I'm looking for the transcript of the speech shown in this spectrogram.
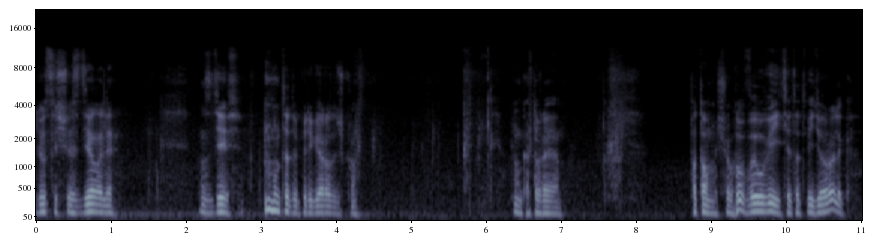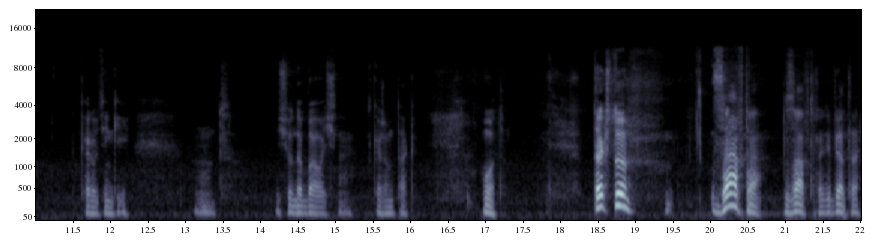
плюс еще сделали здесь вот эту перегородочку, ну, которая потом еще вы, увидите этот видеоролик коротенький. Вот. Еще добавочная, скажем так. Вот. Так что завтра, завтра, ребята,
